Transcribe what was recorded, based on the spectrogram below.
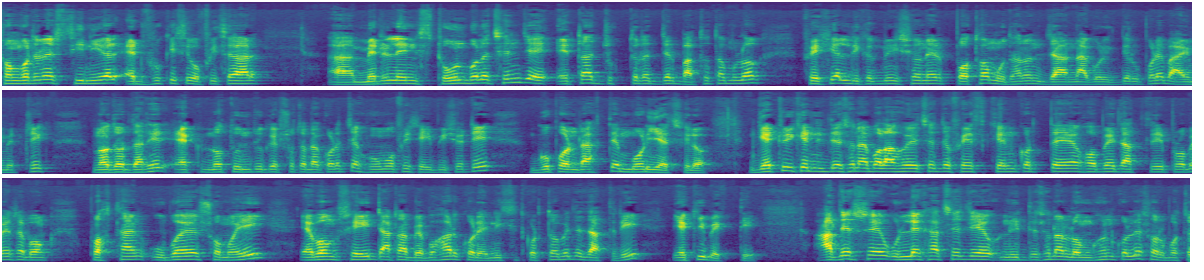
সংগঠনের senior advocacy officer Madeleine Stone বলেছেন যে এটা যুক্তরাজ্যের বাধ্যতামূলক ফেসিয়াল রিকগনিশনের প্রথম উদাহরণ যা নাগরিকদের উপরে বায়োমেট্রিক নজরদারির এক নতুন যুগের সূচনা করেছে। হোম অফিস এই বিষয়টি গোপন রাখতে মরিয়াছিল। গেটউইকের নির্দেশনায় বলা হয়েছে যে ফেস স্ক্যান করতে হবে যাত্রীর প্রবেশ এবং প্রস্থান উভয়ের সময়েই এবং সেই ডাটা ব্যবহার করে নিশ্চিত করতে হবে যে যাত্রী একই ব্যক্তি। আদেশে উল্লেখ আছে যে নির্দেশনা লঙ্ঘন করলে সর্বোচ্চ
